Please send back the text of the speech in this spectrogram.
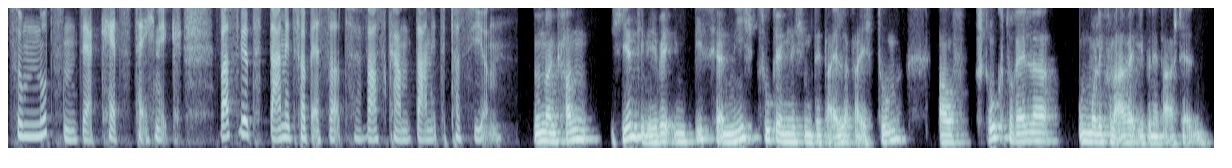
zum Nutzen der CATS-Technik. Was wird damit verbessert? Was kann damit passieren? Nun, man kann Hirngewebe in bisher nicht zugänglichem Detailreichtum auf struktureller und molekularer Ebene darstellen.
